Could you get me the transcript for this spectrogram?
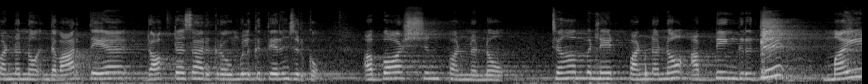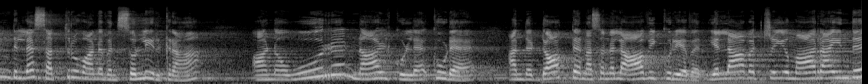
பண்ணணும். இந்த வார்த்தையை டாக்டர்ஸாக இருக்கிற உங்களுக்கு தெரிஞ்சிருக்கும். அபார்ஷன் பண்ணணும். டெர்மினேட் பண்ணணும் அப்படிங்கிறது மைண்டில் சத்ருவானவன் சொல்லியிருக்கிறான். ஆனால் ஒரு நாளுக்குள்ள கூட அந்த டாக்டர் நான் சொன்னல ஆவிக்குரியவர் எல்லாவற்றையும் ஆராய்ந்து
